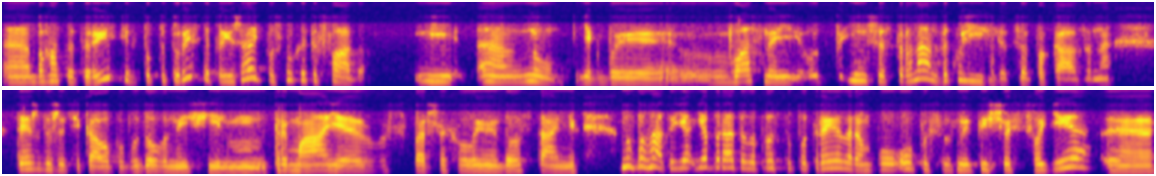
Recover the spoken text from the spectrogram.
е, багато туристів. Тобто туристи приїжджають послухати фадо. І е, ну, якби власне, от інша сторона закулісся це показане. Теж дуже цікаво побудований фільм. Тримає з перших хвилини до останніх. Ну багато. Я я б радила просто по трейлерам, по опису знайти щось своє. Е,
